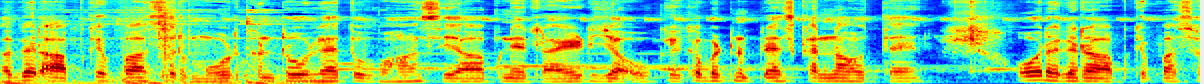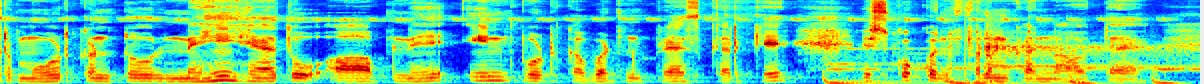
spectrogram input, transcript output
अगर आपके पास रिमोट कंट्रोल है तो वहाँ से आपने राइट या ओके का बटन प्रेस करना होता है। और अगर आपके पास रिमोट कंट्रोल नहीं है तो आपने इनपुट का बटन प्रेस करके इसको कन्फर्म करना होता है।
